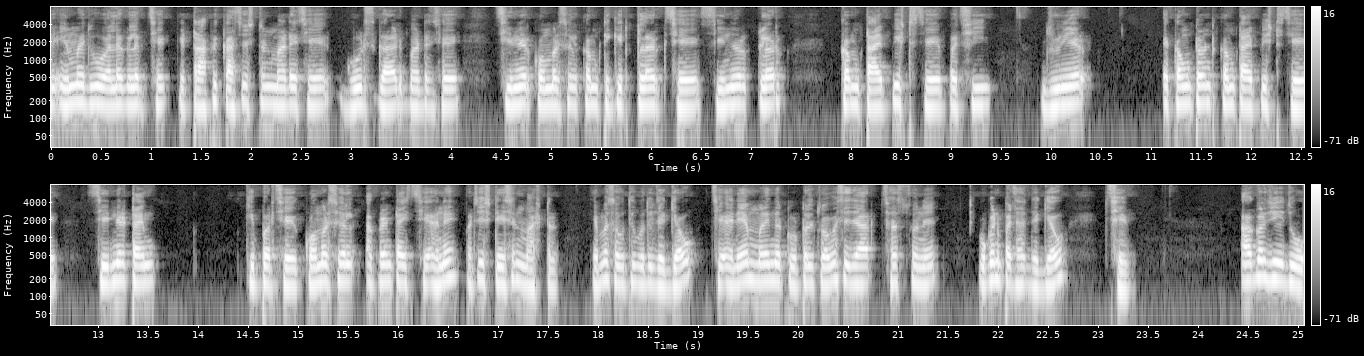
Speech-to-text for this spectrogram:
તો એમાં જુઓ અલગ અલગ છે કે ટ્રાફિક આસિસ્ટન્ટ માટે છે ગુડ્સ ગાર્ડ માટે છે senior commercial cum ticket clerk છે સિનિયર ક્લર્ક કમ ટાઈપિસ્ટ છે, પછી જુનિયર એકાઉન્ટન્ટ કમ ટાઈપિસ્ટ છે સિનિયર ટાઈમ કીપર છે કોમર્શિયલ એપ્રેન્ટાઇઝ છે અને પછી સ્ટેશન માસ્ટર એમાં સૌથી વધુ જગ્યાઓ છે અને એમ મળીને ટોટલ ચોવીસ હજાર છસો ને ઓગણપચાસ જગ્યાઓ છે. આગળ જોઈએ જુઓ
